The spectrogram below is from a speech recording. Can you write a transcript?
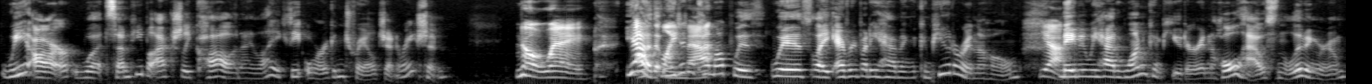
We are what some people actually call and I like the Oregon Trail generation. No way. Yeah, I'll that we didn't that. come up with with like everybody having a computer in the home. Yeah. Maybe we had one computer in the whole house in the living room,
